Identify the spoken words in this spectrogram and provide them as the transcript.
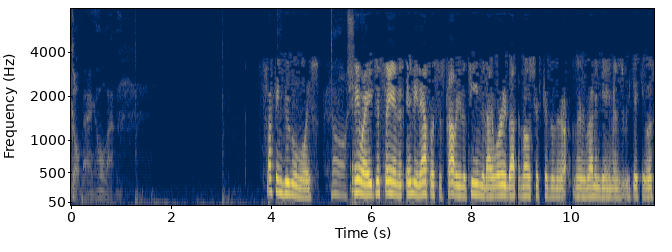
Go back. Hold on. Fucking Google Voice. Oh shit. Anyway, just saying Indianapolis is probably the team that I worry about the most just because of their their running game is ridiculous.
